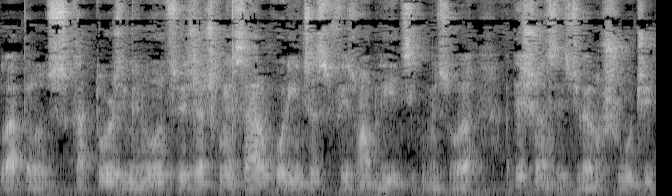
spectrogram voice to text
lá pelos 14 minutos, eles já começaram, o Corinthians fez uma blitz e começou a, a ter chance. Eles tiveram um chute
